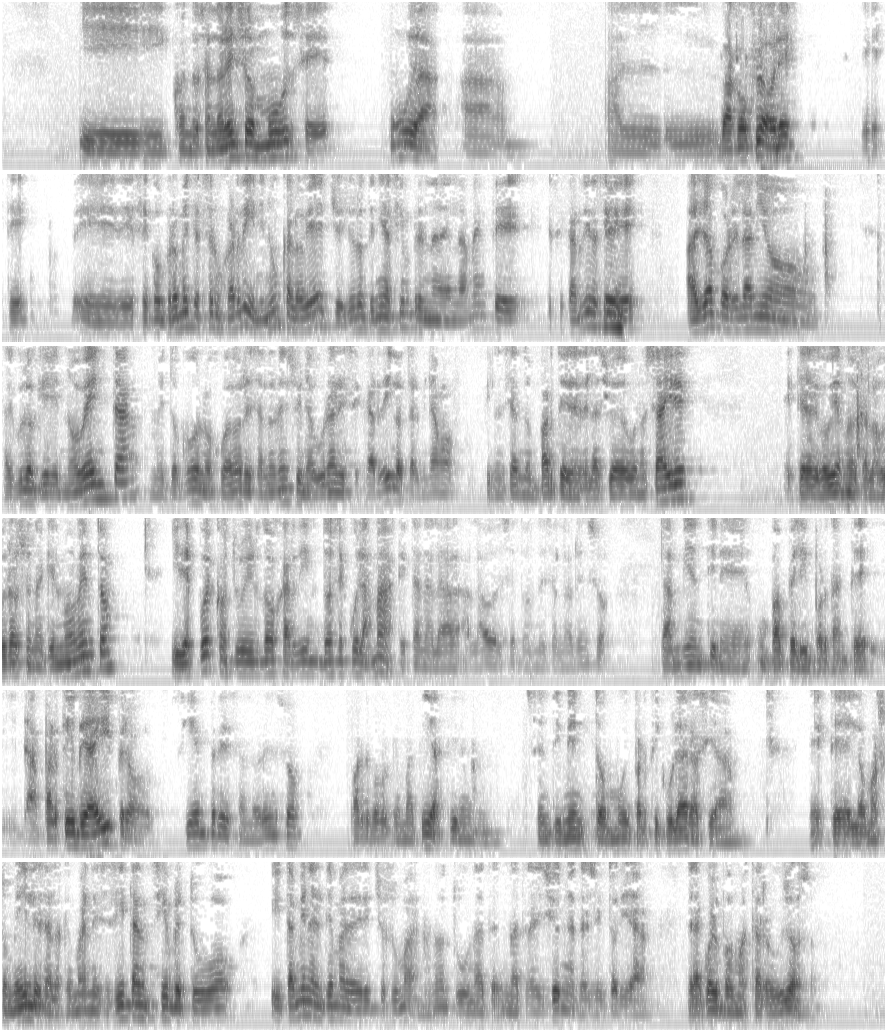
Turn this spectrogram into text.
Y cuando San Lorenzo se muda a, al Bajo Flores, este, eh, se compromete a hacer un jardín y nunca lo había hecho. Yo lo tenía siempre en la, mente ese jardín, así que allá por el año, calculo que 90, me tocó con los jugadores de San Lorenzo inaugurar ese jardín, lo terminamos financiando en parte desde la ciudad de Buenos Aires, este era el gobierno de Carlos Grosso en aquel momento, y después construir dos jardines, dos escuelas más que están al, lado de donde San Lorenzo también tiene un papel importante. A partir de ahí, pero siempre San Lorenzo aparte porque Matías tiene un sentimiento muy particular hacia este, los más humildes, a los que más necesitan, siempre tuvo, y también el tema de derechos humanos, ¿no? Tuvo una, tradición y una trayectoria de la cual podemos estar orgullosos.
